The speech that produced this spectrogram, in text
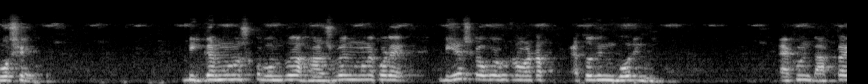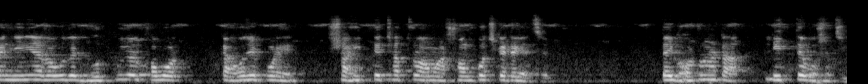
বসে বিজ্ঞান মনস্ক বন্ধুরা হাসবেন মনে করে বিশেষ কাউকে ঘটনাটা এতদিন বলিনি। এখন ডাক্তার, ইঞ্জিনিয়ার বাবুদের ভূত পুজোর খবর কাগজে পড়ে সাহিত্যের ছাত্র আমার সংকোচ কেটে গেছে। তাই ঘটনাটা লিখতে বসেছি।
